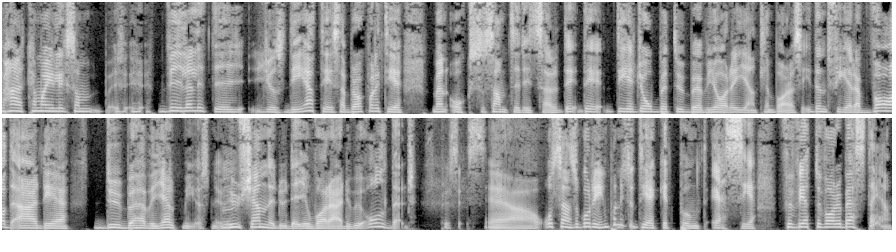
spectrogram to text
här kan man ju liksom vila lite i just det, att det är så bra kvalitet, men också samtidigt så här, det, det, det jobbet du behöver göra egentligen bara så identifiera vad är det du behöver hjälp med just nu. Mm. Hur känner du dig och var är du i ålder? Precis. Eh, och sen så går du in på nyttoteket.se, för vet du vad det bästa är?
